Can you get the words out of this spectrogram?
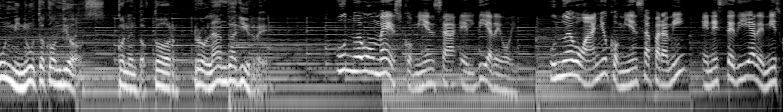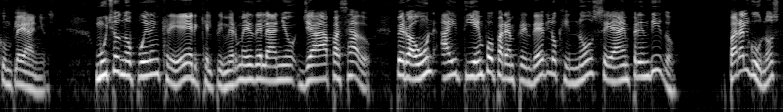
Un Minuto con Dios, con el doctor Rolando Aguirre. Un nuevo mes comienza el día de hoy. Un nuevo año comienza para mí en este día de mis cumpleaños. Muchos no pueden creer que el primer mes del año ya ha pasado, pero aún hay tiempo para emprender lo que no se ha emprendido. Para algunos,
